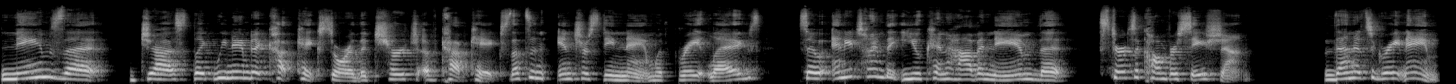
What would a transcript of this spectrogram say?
names that just like we named a cupcake store, the Church of Cupcakes. That's an interesting name with great legs. So anytime that you can have a name that starts a conversation, then it's a great name.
